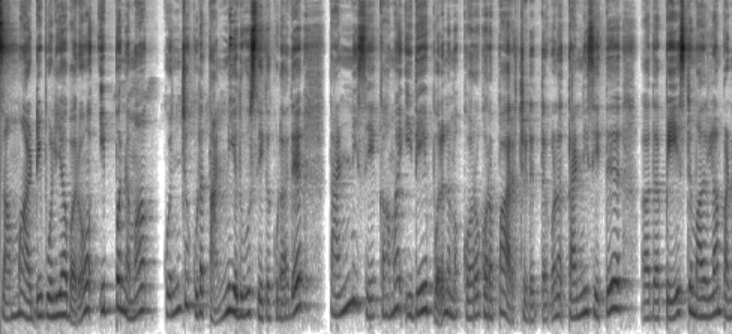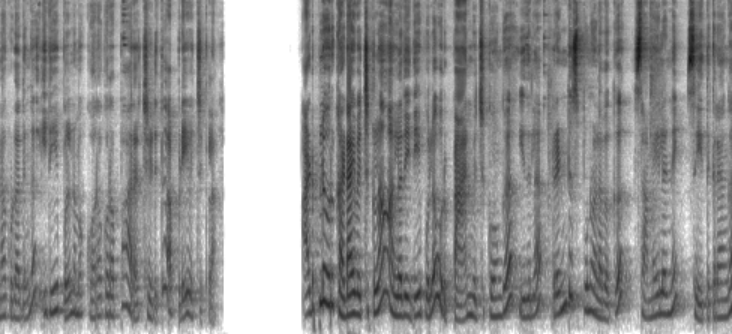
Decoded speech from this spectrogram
செம்ம அடிபொலியாக வரும். இப்போ நம்ம கொஞ்சம் கூட தண்ணி எதுவும் சேர்க்கக்கூடாது. தண்ணி சேர்க்காம இதே போல் நம்ம குறை குறைப்பாக அரைச்சி எடுத்துக்கணும். தண்ணி சேர்த்து அதை பேஸ்ட்டு மாதிரிலாம் பண்ணக்கூடாதுங்க. இதே போல் நம்ம குறை குறைப்பாக அரைச்சி எடுத்து அப்படியே வச்சுக்கலாம். அடுப்பில் ஒரு கடாய் வச்சுக்கலாம். அல்லது இதே போல் ஒரு பேன் வச்சுக்கோங்க. இதில் ரெண்டு ஸ்பூன் அளவுக்கு சமையலெண்ணெய் சேர்த்துக்கிறாங்க.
